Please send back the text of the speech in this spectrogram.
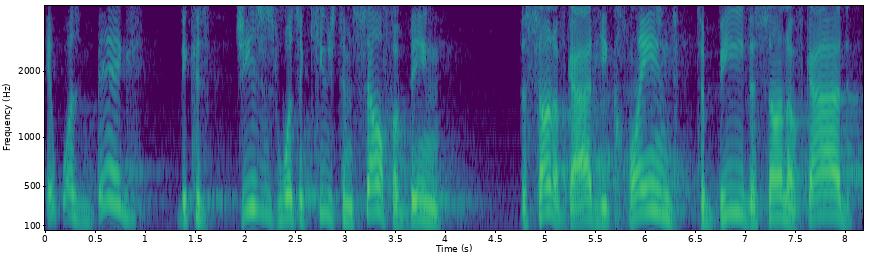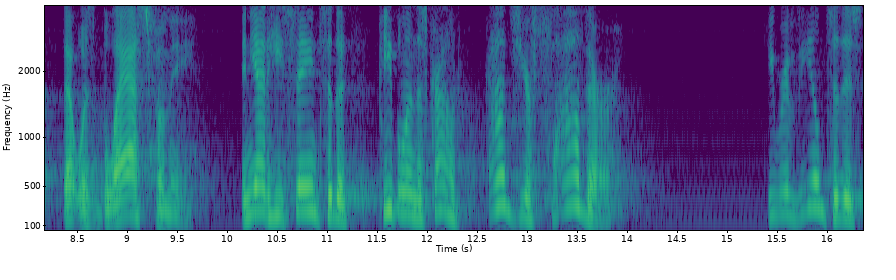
it was big because Jesus was accused himself of being the Son of God. He claimed to be the Son of God. That was blasphemy. And yet he's saying to the people in this crowd, God's your Father. He revealed to this,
